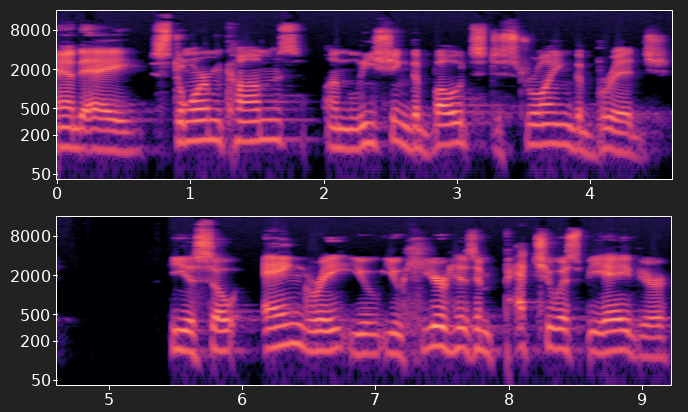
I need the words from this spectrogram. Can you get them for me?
and a storm comes, unleashing the boats, destroying the bridge. He is so angry, you, you hear his impetuous behavior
